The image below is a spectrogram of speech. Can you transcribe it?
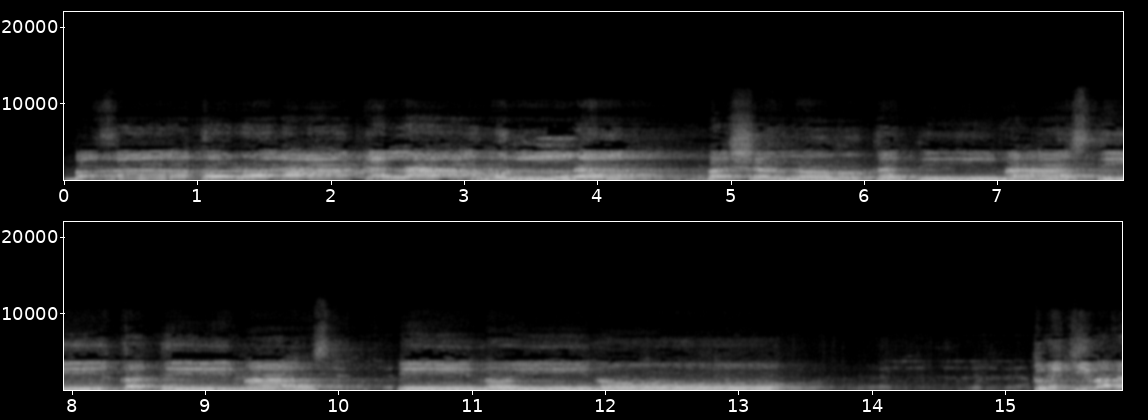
بخا قرأ كلام الله بشن قديم استی قدیم است اینو اینو তুমি কিভাবে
